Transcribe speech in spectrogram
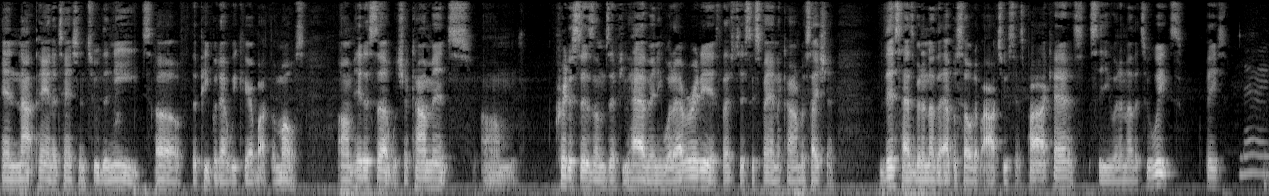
and not paying attention to the needs of the people that we care about the most. Um, hit us up with your comments, um, criticisms if you have any, whatever it is. Let's just expand the conversation. This has been another episode of Our Two Cents Podcast. See you in another two weeks. Peace. Bye.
